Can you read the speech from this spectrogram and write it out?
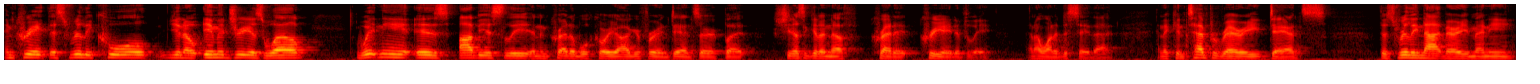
and create this really cool, you know, imagery as well. Witney is obviously an incredible choreographer and dancer, but she doesn't get enough credit creatively. And I wanted to say that. And a contemporary dance, there's really not very many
